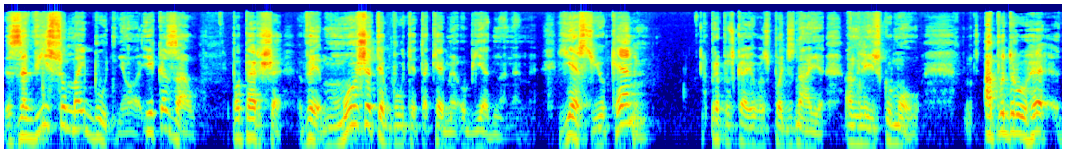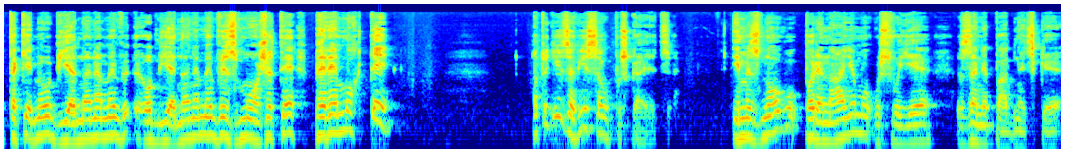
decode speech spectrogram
завісу майбутнього і казав: по-перше, ви можете бути такими об'єднаними. Yes, you can. Припускаю, Господь знає англійську мову. А по-друге, такими об'єднаними, об'єднаними ви зможете перемогти. А тоді завіса опускається. І ми знову поринаємо у своє занепадницьке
